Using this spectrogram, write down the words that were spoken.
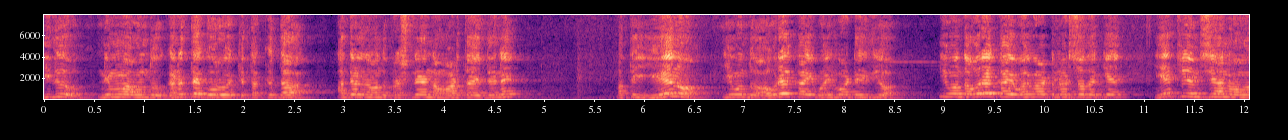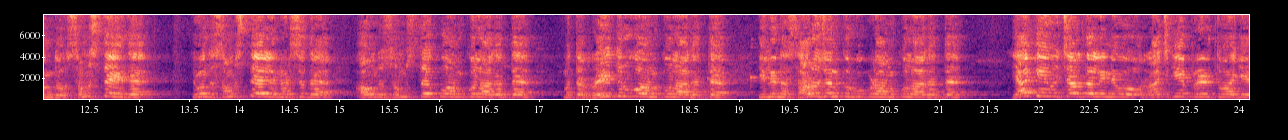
ಇದು ನಿಮ್ಮ ಒಂದು ಘನತೆ ಗೌರವಕ್ಕೆ ತಕ್ಕದ್ದ? ಅಂತೇಳಿ ನಾನು ಒಂದು ಪ್ರಶ್ನೆಯನ್ನು ಮಾಡ್ತಾ ಇದ್ದೇನೆ. ಮತ್ತು ಏನು ಈ ಒಂದು ಅವರೇಕಾಯಿ ವಹಿವಾಟು ಇದೆಯೋ, ಈ ಒಂದು ಅವರೇಕಾಯಿ ವಹಿವಾಟು ನಡೆಸೋದಕ್ಕೆ ಎ ಪಿ ಎಂ ಸಿ ಅನ್ನೋ ಒಂದು ಸಂಸ್ಥೆ ಇದೆ. ಈ ಒಂದು ಸಂಸ್ಥೆಯಲ್ಲಿ ನಡೆಸಿದ್ರೆ ಆ ಒಂದು ಸಂಸ್ಥೆಗೂ ಅನುಕೂಲ ಆಗುತ್ತೆ, ಮತ್ತು ರೈತರಿಗೂ ಅನುಕೂಲ ಆಗುತ್ತೆ, ಇಲ್ಲಿನ ಸಾರ್ವಜನಿಕರಿಗೂ ಕೂಡ ಅನುಕೂಲ ಆಗುತ್ತೆ. ಯಾಕೆ ಈ ವಿಚಾರದಲ್ಲಿ ನೀವು ರಾಜಕೀಯ ಪ್ರೇರಿತವಾಗಿ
